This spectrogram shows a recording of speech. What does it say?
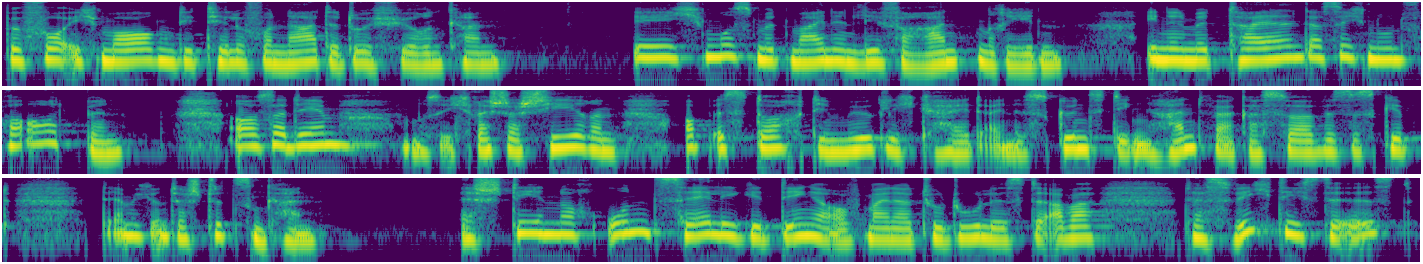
bevor ich morgen die Telefonate durchführen kann. Ich muss mit meinen Lieferanten reden, ihnen mitteilen, dass ich nun vor Ort bin. Außerdem muss ich recherchieren, ob es doch die Möglichkeit eines günstigen Handwerkerservices gibt, der mich unterstützen kann. Es stehen noch unzählige Dinge auf meiner To-Do-Liste, aber das Wichtigste ist,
